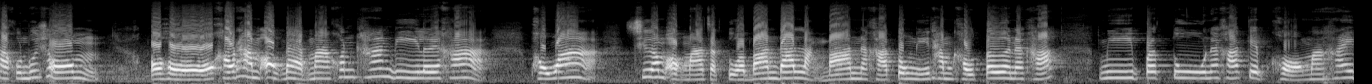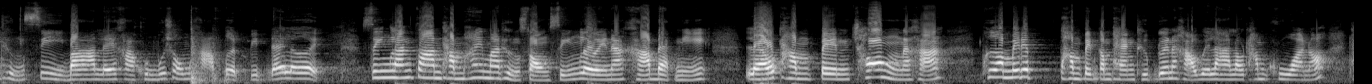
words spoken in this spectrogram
ค่ะคุณผู้ชม โอ้โหเขาทำออกแบบมาค่อนข้างดีเลยค่ะ เพราะว่า เชื่อมออกมาจากตัวบ้านด้านหลังบ้านนะคะ ตรงนี้ทำเคาน์เตอร์นะคะ มีประตูนะคะ เก็บของมาให้ถึง 4 บานเลยค่ะ คุณผู้ชมค่ะเปิดปิดได้เลย ซิงล้างจานทำให้มาถึง 2 ซิงเลยนะคะ แบบนี้แล้วทำเป็นช่องนะคะ เพื่อไม่ได้ทำเป็นกำแพงทึบด้วยนะคะ เวลาเราทำครัวเนาะท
